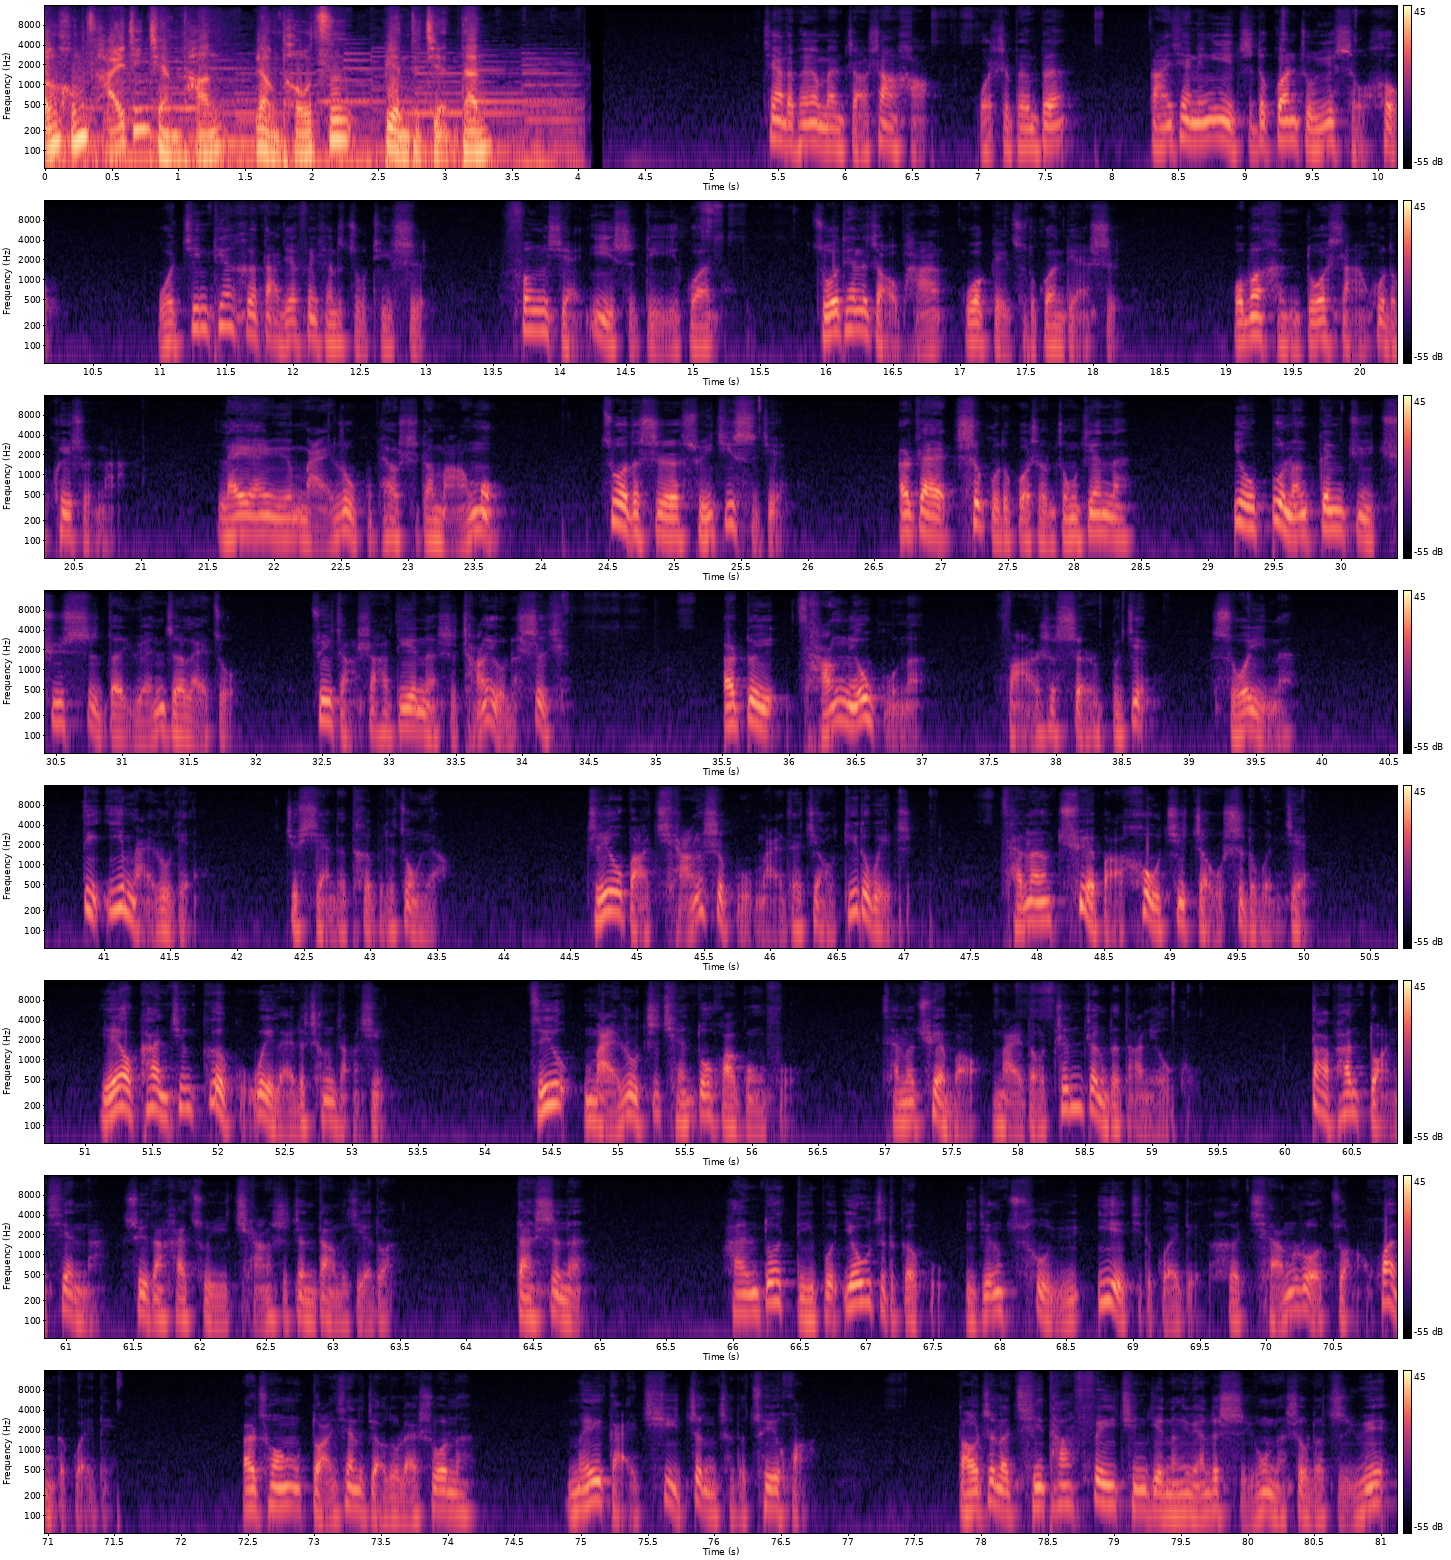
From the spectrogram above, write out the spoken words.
程红财经讲堂，让投资变得简单。亲爱的朋友们，早上好，我是奔奔，感谢您一直的关注与守候。我今天和大家分享的主题是风险意识第一关。昨天的早盘，我给出的观点是，我们很多散户的亏损呐，来源于买入股票时的盲目，做的是随机事件。而在持股的过程中间呢，又不能根据趋势的原则来做，追涨杀跌呢是常有的事情，而对长牛股呢，反而是视而不见，所以呢，第一买入点就显得特别的重要。只有把强势股买在较低的位置，才能确保后期走势的稳健，也要看清个股未来的成长性。只有买入之前多花功夫。才能确保买到真正的大牛股。大盘短线呢，虽然还处于强势震荡的阶段，但是呢，很多底部优质的个股已经处于业绩的拐点和强弱转换的拐点。而从短线的角度来说呢，煤改气政策的催化，导致了其他非清洁能源的使用呢受到制约。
